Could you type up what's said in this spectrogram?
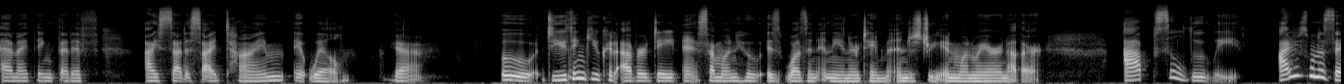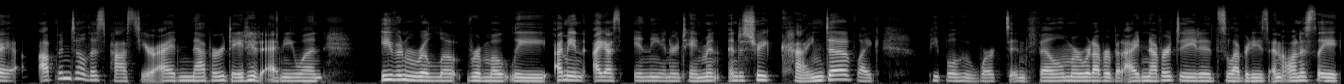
and I think that if I set aside time, it will. Yeah. Ooh, do you think you could ever date someone who is wasn't in the entertainment industry in one way or another? Absolutely. I just want to say, up until this past year, I had never dated anyone even remotely. I mean, I guess in the entertainment industry, kind of like people who worked in film or whatever, but I never dated celebrities. And honestly,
